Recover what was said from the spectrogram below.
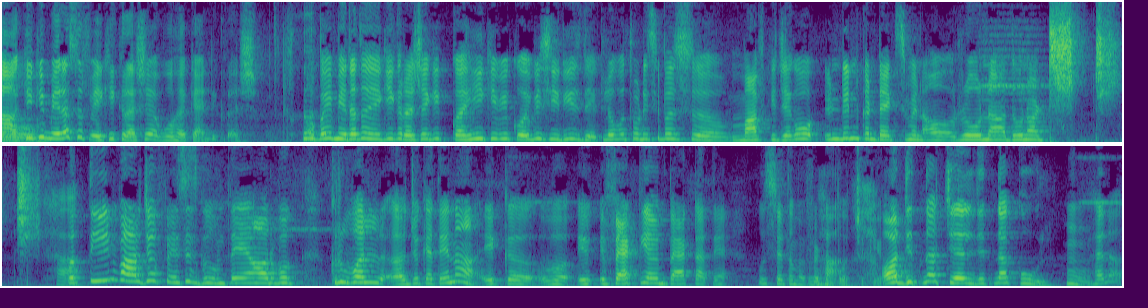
हाँ क्योंकि मेरा सिर्फ़ एक ही क्रश है वो है कैंडी क्रश और भाई मेरा तो एक ही क्रश है कि कहीं की भी कोई भी सीरीज़ देख लो वो थोड़ी सी बस माफ़ कीजिएगा वो इंडियन कंटेक्स में ना हो रोना धोना ठिश। वो तीन बार जो फेसेस घूमते हैं और वो क्रूवल जो कहते हैं ना एक इफ़ेक्ट या इम्पैक्ट आते हैं उससे तो मैं फिट चुकी हूँ। और जितना चिल जितना कूल है ना?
